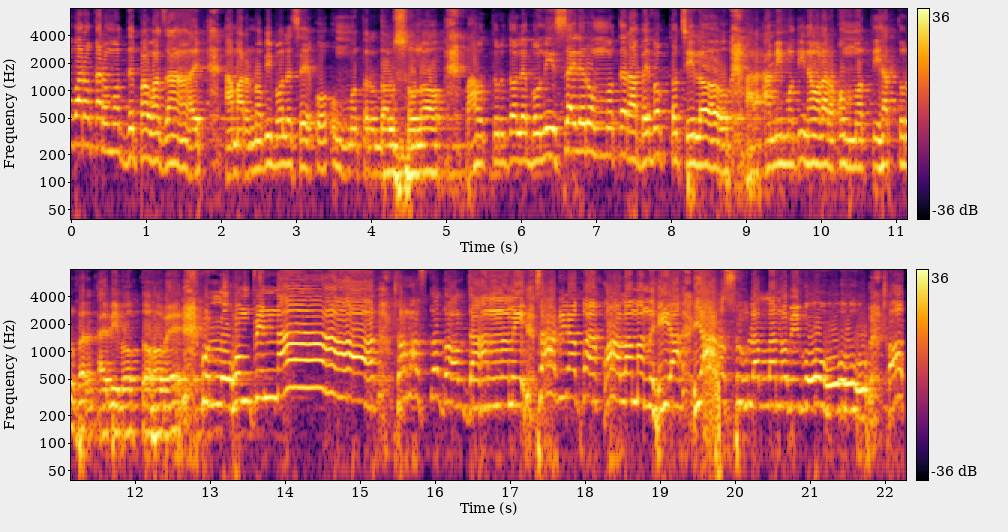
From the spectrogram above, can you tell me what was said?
মোবারকার মধ্যে পাওয়া যায়। আমার নবী বলেছে, ও উম্মতের দল, শোনো, বাহাত্তর দলে বনি ইসাইলের উম্মতেরা বিভক্ত ছিল, আর আমি মদিনাওয়ালার উম্মত তিহাত্তর ফেরকায় বিভক্ত হবে। কুল্লুহুম ফিন্নার। সমস্ত দল জাহান্নামী। সাহাবীরা কয় ক্বালা মান হিয়া? ইয়া রাসূলুল্লাহ নবী গো। সব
